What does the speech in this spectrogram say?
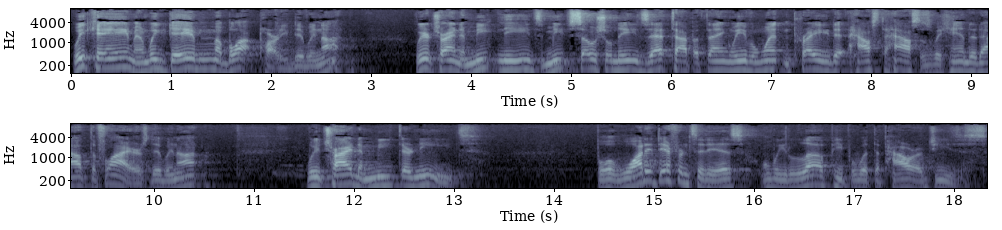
We came and we gave them a block party, did we not? We were trying to meet needs, meet social needs, that type of thing. We even went and prayed at house to house as we handed out the flyers, did we not? We tried to meet their needs. But what a difference it is when we love people with the power of Jesus.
